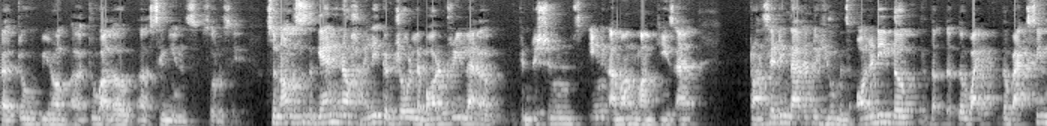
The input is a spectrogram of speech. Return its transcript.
uh, to you know uh, to other uh, simians, so to say. So now this is again in a highly controlled laboratory la- uh, conditions in among monkeys and translating that into humans. Already the the the, the, the vaccine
